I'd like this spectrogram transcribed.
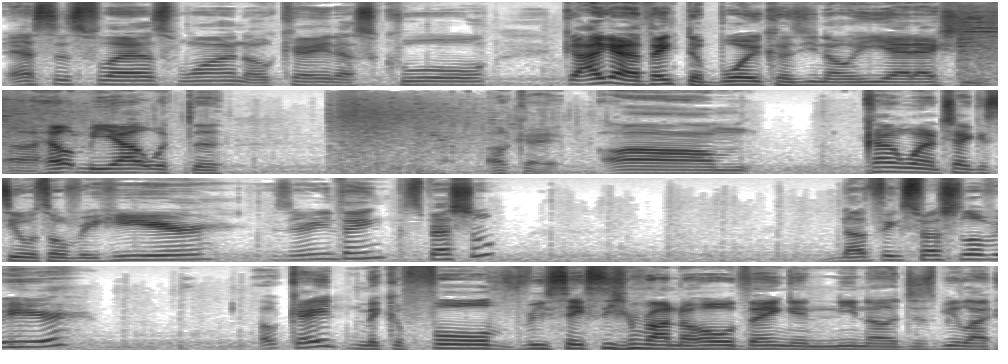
SS Flash one. Okay, that's cool. I gotta thank the boy because you know he had actually uh, helped me out with the. Okay, um, kind of want to check and see what's over here. Is there anything special? Nothing special over here? Okay, make a full 360 around the whole thing and, you know, just be like,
